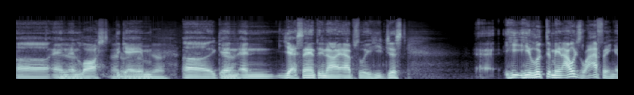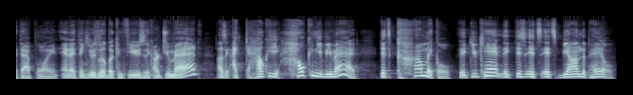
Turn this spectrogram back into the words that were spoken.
uh, and, and lost the game. remember, Uh, and, and yes, Anthony and I absolutely, he just, he, he looked at me and I was laughing at that point, and I think he was a little bit confused. Like, "Aren't you mad?" I was like, I, "How can you? How can you be mad? That's comical. Like you can't. Like this. It's it's beyond the pale.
